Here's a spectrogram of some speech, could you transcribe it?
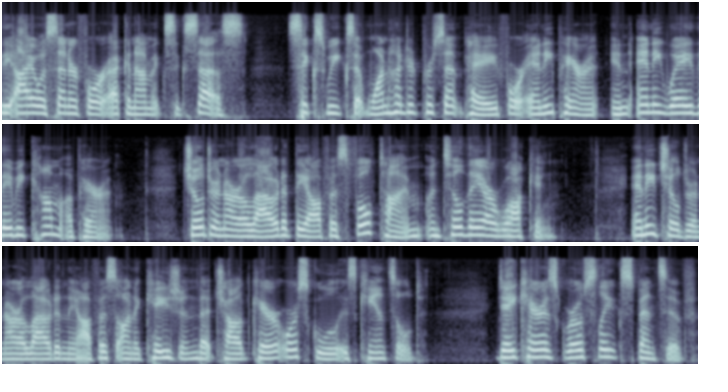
The Iowa Center for Economic Success, six weeks at 100% pay for any parent in any way they become a parent. Children are allowed at the office full time until they are walking. Any children are allowed in the office on occasion that childcare or school is canceled. Daycare is grossly expensive.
